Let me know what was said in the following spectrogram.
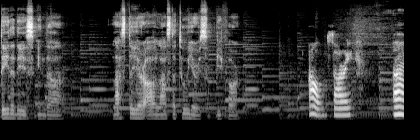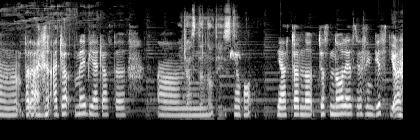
did this in the last year or last two years before. Oh, sorry. Um, but I, I just maybe I just uh, um Just noticed. about. Yes, just no, just notice this in this year.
